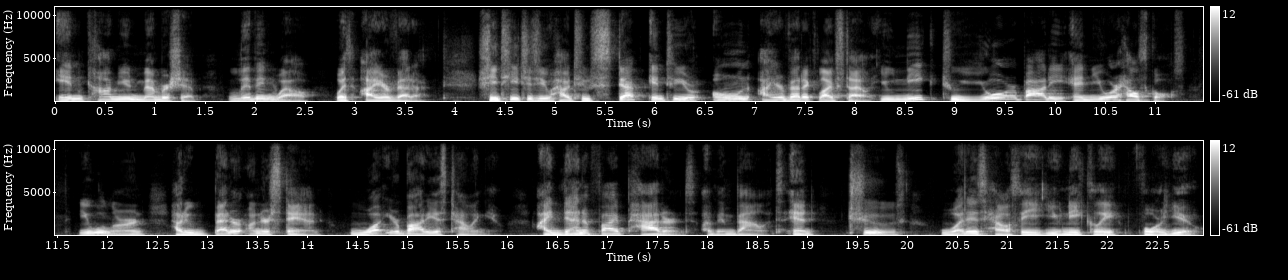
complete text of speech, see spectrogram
in commune membership, Living Well with Ayurveda. She teaches you how to step into your own Ayurvedic lifestyle, unique to your body and your health goals. You will learn how to better understand what your body is telling you, identify patterns of imbalance, and choose what is healthy uniquely for you.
